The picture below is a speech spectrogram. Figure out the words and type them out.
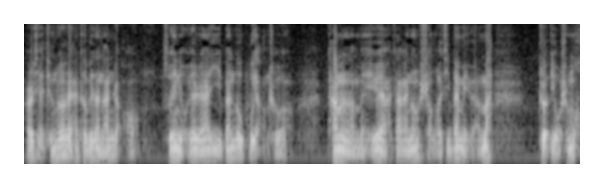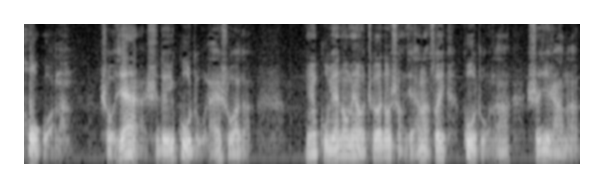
而且停车位还特别的难找，所以纽约人啊一般都不养车，他们呢每月大概能省个几百美元吧。这有什么后果呢？首先啊是对于雇主来说的，因为雇员都没有车，都省钱了，所以雇主呢，实际上呢，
